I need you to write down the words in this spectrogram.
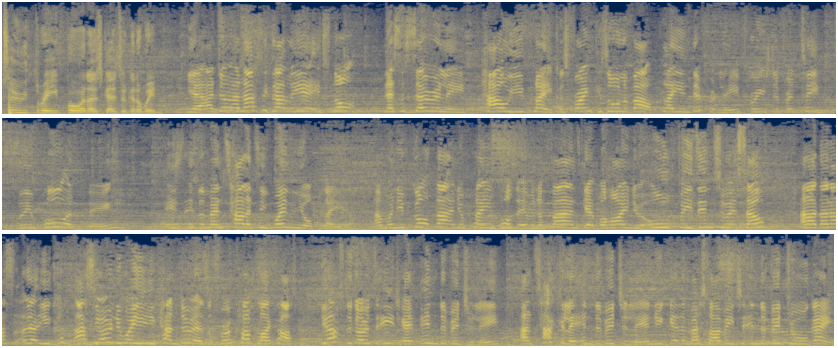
two, three, four of those games are going to win. Yeah, and, and that's exactly it. It's not necessarily how you play, because Frank is all about playing differently for each different team. The important thing is, is the mentality when you're playing. And when you've got that and you're playing positive and the fans get behind you, it all feeds into itself. And that's, can, that's the only way you can do it. Is for a club like us, you have to go to each game individually and tackle it individually, and you get the best out of each individual game.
